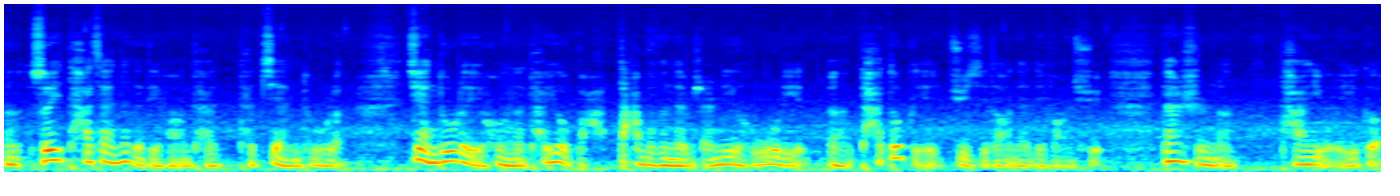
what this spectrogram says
嗯，所以他在那个地方，他他建都了，建都了以后呢，他又把大部分的人力和物力，嗯，他都给聚集到那地方去，但是呢，他有一个。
